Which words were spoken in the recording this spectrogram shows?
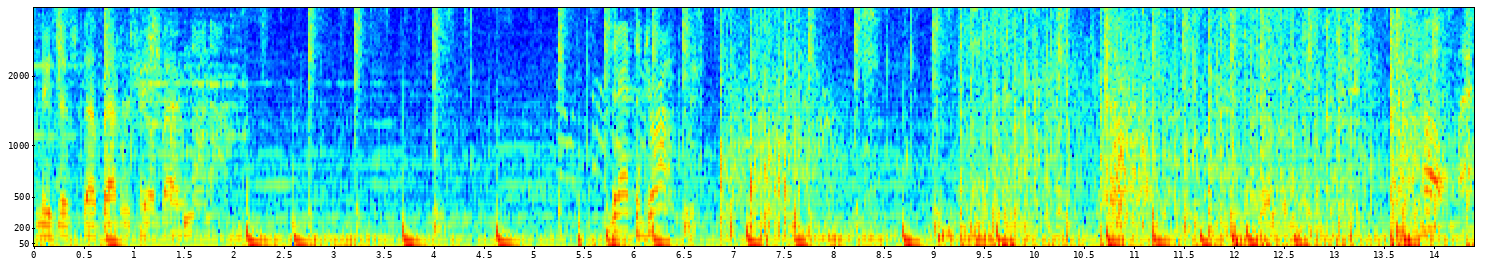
You need just that battery shield back. Nah, nah. They're at the drop. Oh, man.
